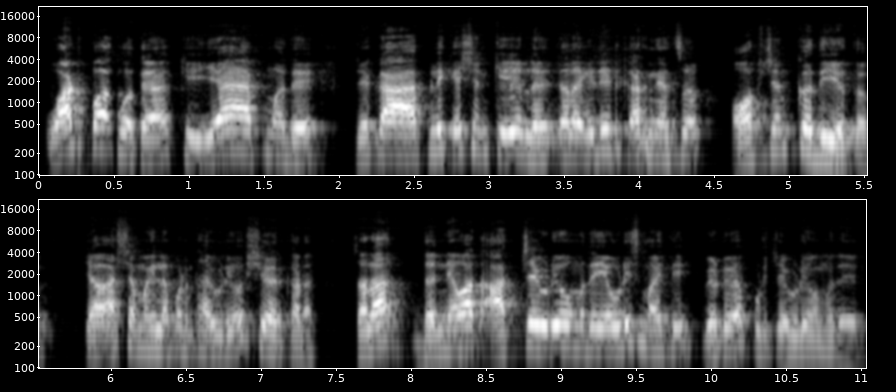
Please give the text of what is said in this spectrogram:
वाट पाहत होत्या की या ॲपमध्ये जे काय ॲप्लिकेशन केलेलं आहे त्याला एडिट करण्याचं ऑप्शन कधी येतं? या अशा महिलापर्यंत हा व्हिडिओ शेअर करा. चला धन्यवाद आजच्या व्हिडिओमध्ये एवढीच माहिती. भेटूया पुढच्या व्हिडिओमध्ये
